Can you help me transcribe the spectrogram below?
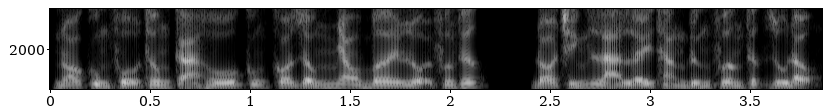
Nó cùng phổ thông cá hố cũng có giống nhau bơi lội phương thức, đó chính là lấy thẳng đứng phương thức du động.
